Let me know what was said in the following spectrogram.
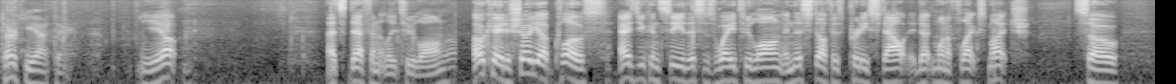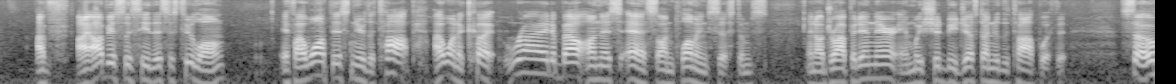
Turkey out there. Yep. That's definitely too long. Okay, to show you up close, as you can see, this is way too long and this stuff is pretty stout. It doesn't want to flex much. So I've, I obviously see this is too long. If I want this near the top, I want to cut right about on this S on plumbing systems and I'll drop it in there and we should be just under the top with it. So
